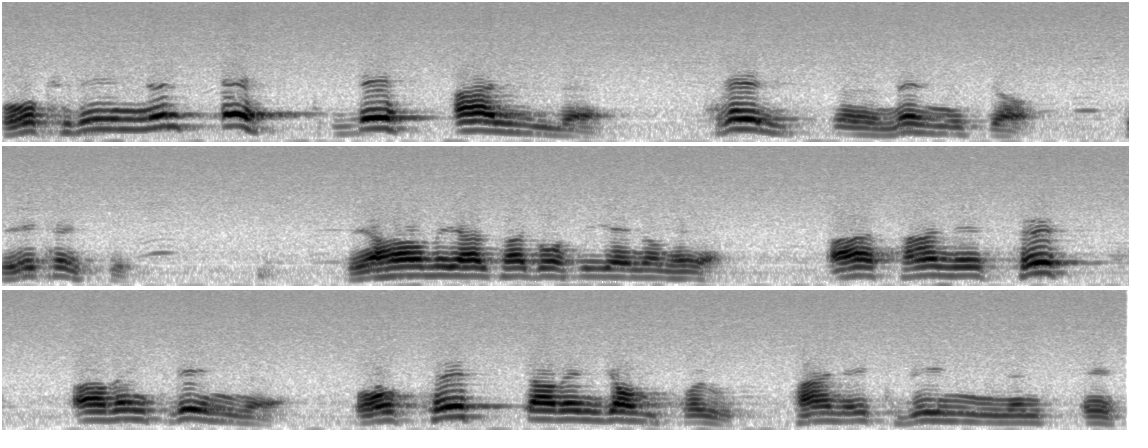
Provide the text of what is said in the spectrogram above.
Og kvinnens ett vet alle frelste mennesker. Det er Kristus. Det har vi iallfall gått igjennom her. At han er født av en kvinne og født av en jomfru. Han er kvinnens ett.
